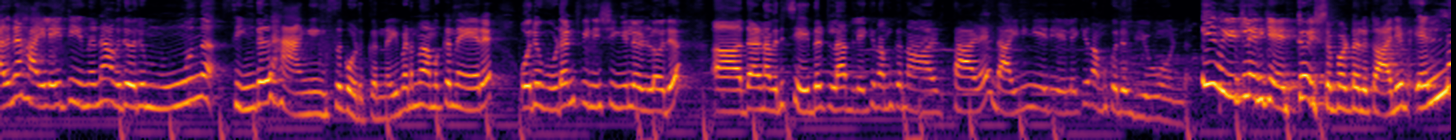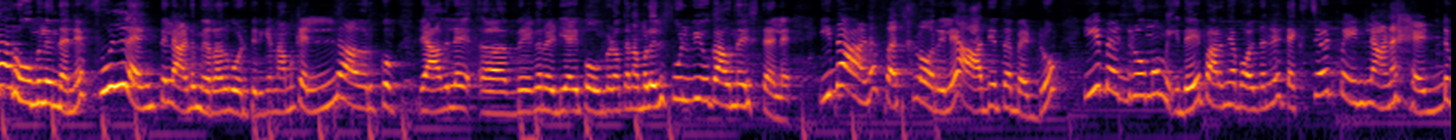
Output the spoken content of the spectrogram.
അതിനെ ഹൈലൈറ്റ് ചെയ്യുന്നുണ്ട്. അവർ ഒരു മൂന്ന് സിംഗിൾ ഹാങ്ങിങ്സ് കൊടുക്കുന്നത് ഇവിടെ നിന്ന് നമുക്ക് നേരെ ഒരു വുഡൻ ഫിനിഷിങ്ങിലുള്ള ഒരു അതാണ് അവർ ചെയ്തിട്ടുള്ളത്. അതിലേക്ക് നമുക്ക് താഴെ ഡൈനിങ് ഏരിയയിലേക്ക് നമുക്കൊരു വ്യൂ ഉണ്ട്. ഈ വീട്ടിൽ എനിക്ക് ഏറ്റവും ഇഷ്ടപ്പെട്ട ഒരു കാര്യം എല്ലാ റൂമിലും തന്നെ ഫുൾ ലെങ്ത്തിലാണ് മിറർ കൊടുത്തിരിക്കുന്നത്. നമുക്ക് എല്ലാവർക്കും രാവിലെ വേഗം റെഡിയായി പോകുമ്പോഴൊക്കെ നമ്മളൊരു ഫുൾ വ്യൂ കാണുന്നത് ഇഷ്ടമല്ലേ ഇതാണ് ഫസ്റ്റ് ഫ്ലോറിലെ ആദ്യത്തെ ബെഡ്റൂം ഈ ബെഡ്റൂമും ഇതേ പറഞ്ഞ പോലെ തന്നെ ടെക്സ്റ്റേർഡ് പെയിന്റിലാണ് ഹെഡ്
